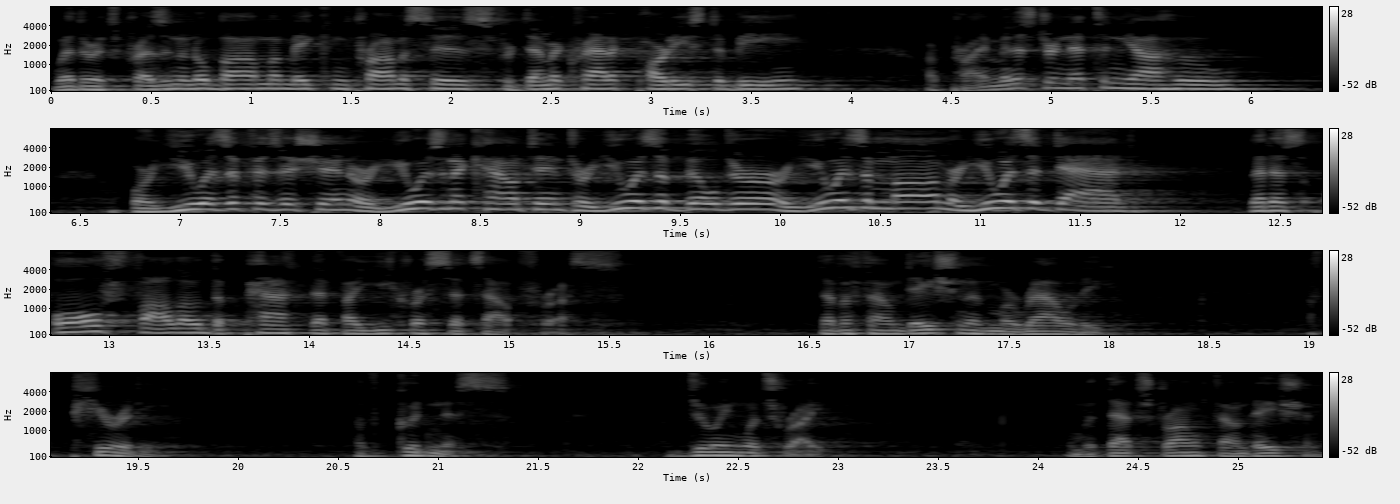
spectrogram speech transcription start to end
whether it's President Obama making promises for Democratic parties to be, or Prime Minister Netanyahu, or you as a physician, or you as an accountant, or you as a builder, or you as a mom, or you as a dad, let us all follow the path that Vayikra sets out for us. To have a foundation of morality, of purity, of goodness, of doing what's right. And with that strong foundation,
